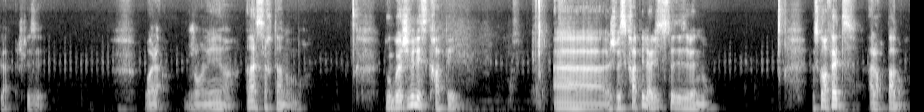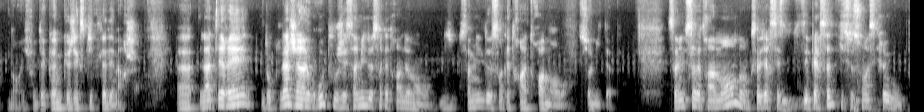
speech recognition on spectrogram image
là, je les ai. Voilà. J'en ai un, certain nombre. Donc, bah, je vais les scraper. Euh, je vais scraper la liste des événements. Parce qu'en fait, alors pardon, non, il faut quand même que j'explique la démarche. Euh, l'intérêt, donc là j'ai un groupe où j'ai 5282 membres, 5283 membres sur Meetup. 5280 membres, donc ça veut dire c'est des personnes qui se sont inscrites au groupe.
